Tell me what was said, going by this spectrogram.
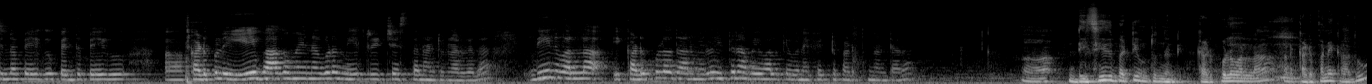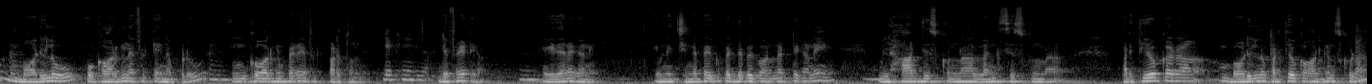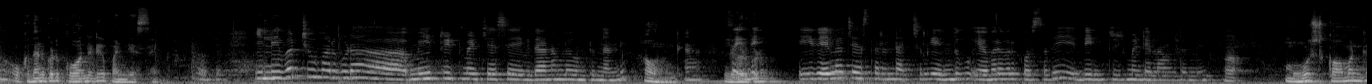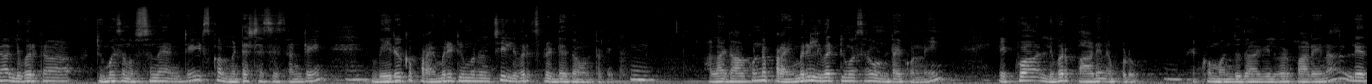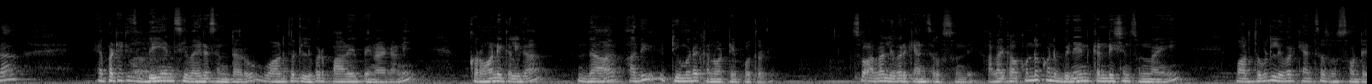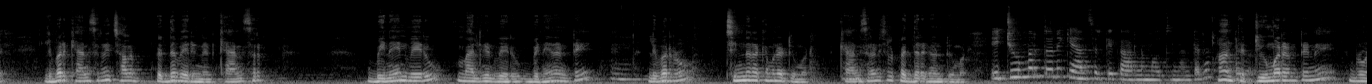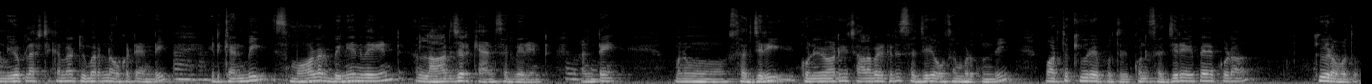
చిన్న పేగు పెద్ద పేగు కడుపులో ఏ భాగమైనా కూడా మీరు ట్రీట్ చేస్తానంటున్నారు కదా. దీనివల్ల ఈ కడుపులో దాని మీద ఇతర అవయవాలకు ఏమైనా ఎఫెక్ట్ పడుతుందంటారా? డిసీజ్ బట్టి ఉంటుందండి. కడుపుల వల్ల మన కడుపనే కాదు బాడీలో ఒక ఆర్గన్ ఎఫెక్ట్ అయినప్పుడు ఇంకో ఆర్గన్ పైన ఎఫెక్ట్ పడుతుంది. డెఫినెట్గా ఏదైనా కానీ. ఇవి నేను చిన్న పెగు పెద్ద పెగు అన్నట్టుగానే మీరు హార్ట్ తీసుకున్నా లంగ్స్ తీసుకున్నా ప్రతి ఒక్క బాడీలో ప్రతి ఒక్క ఆర్గన్స్ కూడా ఒకదానికొకటి కోఆర్డినేట్గా పనిచేస్తాయి. ఓకే. ఈ లివర్ ట్యూమర్ కూడా మీరు ట్రీట్మెంట్ చేసే విధానంలో ఉంటుందండి? అవునండి. సో ఇది ఎలా చేస్తారంటే యాక్చువల్గా ఎందుకు ఎవరెవరికి వస్తుంది? దీని ట్రీట్మెంట్ ఎలా ఉంటుంది? మోస్ట్ కామన్గా లివర్గా ట్యూమర్స్ అని వస్తున్నాయంటే ఇట్స్ కాల్ మెటాస్టసిస్. అంటే వేరే ఒక ప్రైమరీ ట్యూమర్ నుంచి లివర్కి స్ప్రెడ్ అవుతూ ఉంటుంది. అలా కాకుండా ప్రైమరీ లివర్ ట్యూమర్స్ అనేవి ఉంటాయి కొన్ని. ఎక్కువ లివర్ పాడైనప్పుడు ఎక్కువ మందు తాగి లివర్ పాడైనా లేదా hepatitis B and C virus అంటారు వాటితో లివర్ పాడైపోయినా కానీ క్రానికల్గా దా అది ట్యూమర్ కన్వర్ట్ అయిపోతుంది. సో అలా లివర్ క్యాన్సర్ వస్తుంది. అలా కాకుండా కొన్ని బినైన్ కండిషన్స్ ఉన్నాయి. వాటితో కూడా లివర్ క్యాన్సర్స్ వస్తుంటాయి. లివర్ క్యాన్సర్ అనేది చాలా పెద్ద వేరియంట్ అండి. క్యాన్సర్ బినైన్ వేరు మ్యాలిగ్నెంట్ వేరు. బినైన్ అంటే లివర్లో చిన్న రకమైన ట్యూమర్. క్యాన్సర్ అంటే చాలా పెద్ద రకమైన ట్యూమర్. ఈ ట్యూమర్తోనే క్యాన్సర్కి కారణం అవుతుందంటారా అంతే. ట్యూమర్ అంటేనే ఇప్పుడు నియోప్లాస్టిక్ అన్న ట్యూమర్ అన్న ఒకటే అండి. It can be smaller benign variant larger cancer variant. అంటే మనము సర్జరీ కొన్ని వాటికి చాలా వరకు అయితే సర్జరీ అవసరం పడుతుంది. వాటితో క్యూర్ అయిపోతుంది. కొన్ని సర్జరీ అయిపోయినా కూడా క్యూర్ అవ్వదు.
